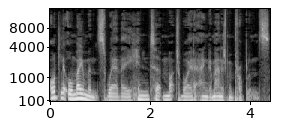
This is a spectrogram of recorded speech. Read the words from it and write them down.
odd little moments where they hint at much wider anger management problems.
